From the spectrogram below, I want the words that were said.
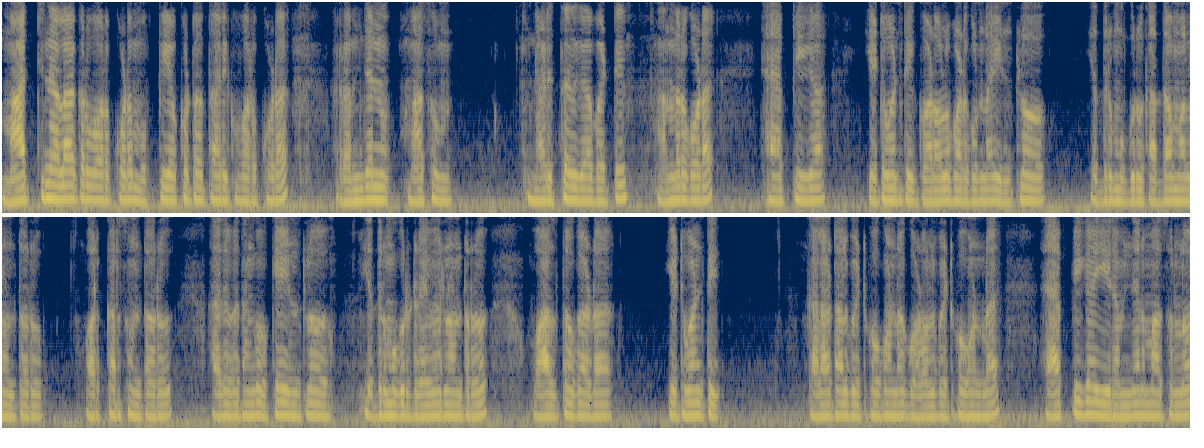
మార్చి నెలాఖరు వరకు కూడా ముప్పై ఒకటో తారీఖు వరకు కూడా రంజాన్ మాసం నడుస్తుంది కాబట్టి అందరూ కూడా హ్యాపీగా ఎటువంటి గొడవలు పడకుండా ఇంట్లో ఇద్దరు ముగ్గురు కద్దామాలు ఉంటారు వర్కర్స్ ఉంటారు. అదేవిధంగా ఒకే ఇంట్లో ఇద్దరు ముగ్గురు డ్రైవర్లు ఉంటారు. వాళ్ళతో కూడా ఎటువంటి గలాటాలు పెట్టుకోకుండా గొడవలు పెట్టుకోకుండా హ్యాపీగా ఈ రంజాన్ మాసంలో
